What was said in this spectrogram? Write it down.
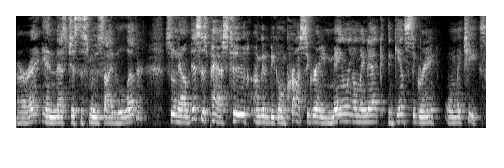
All right, and that's just the smooth side of the leather. So now this is past two. I'm going to be going across the grain, mainly on my neck, against the grain on my cheeks.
